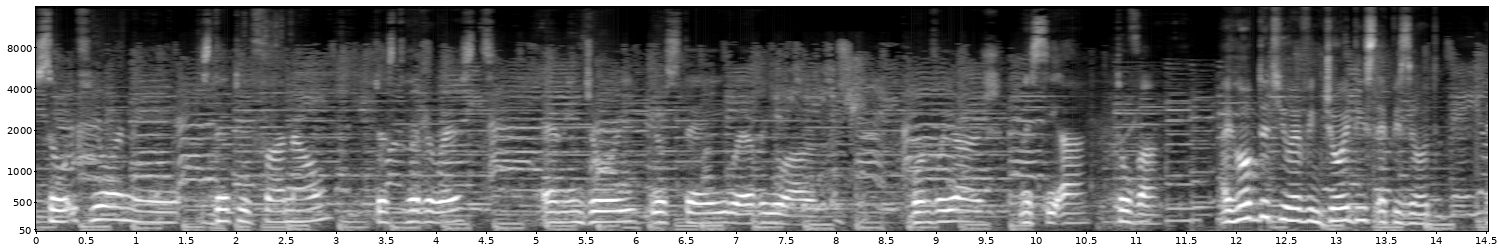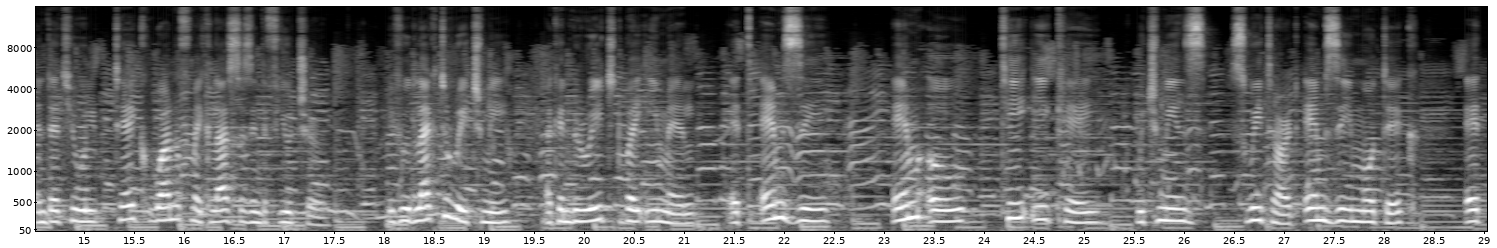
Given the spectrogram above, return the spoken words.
So if you are in שדה תעופה now, just have a rest and enjoy your stay wherever you are. Bon voyage, Tova. I hope that you have enjoyed this episode and that you will take one of my classes in the future. If you'd like to reach me, I can be reached by email at mzmotek, which means sweetheart, mzmotek, at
